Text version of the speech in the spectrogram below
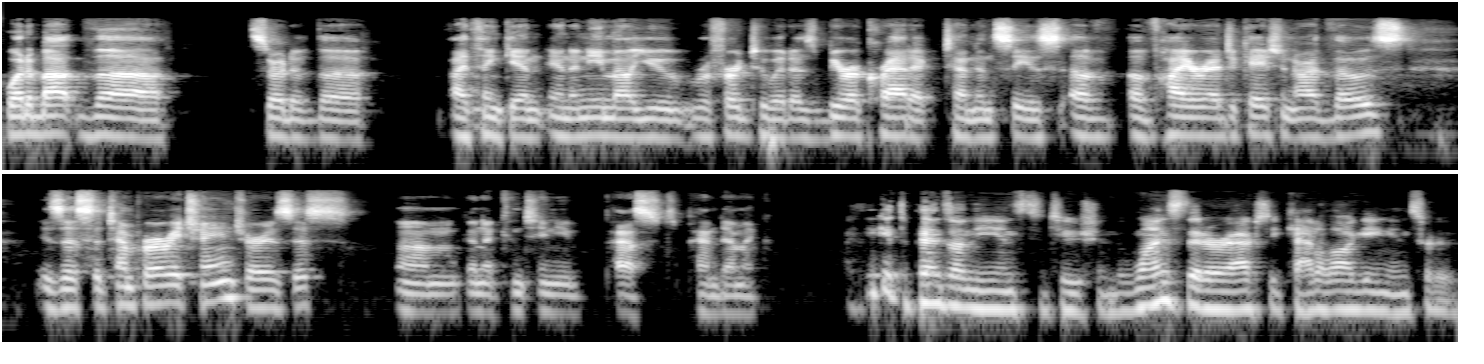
What about the sort of the, I think in, in an email you referred to it as bureaucratic tendencies of, of higher education. Are those, is this a temporary change or is this um, going to continue past pandemic? I think it depends on the institution. The ones that are actually cataloging and sort of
